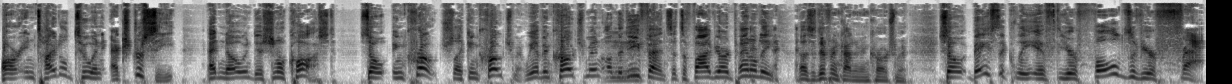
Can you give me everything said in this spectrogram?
are entitled to an extra seat at no additional cost. So encroach, like encroachment. We have encroachment on the mm. defense. It's a five yard penalty. That's a different kind of encroachment. So basically, if your folds of your fat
